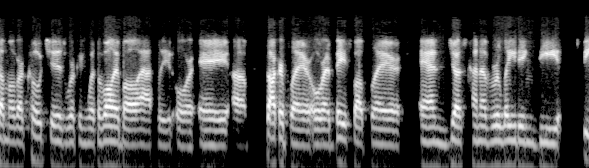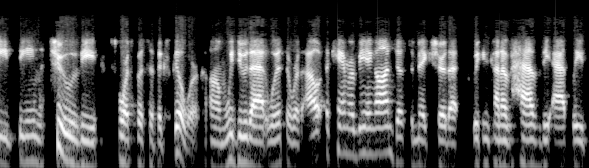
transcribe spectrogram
some of our coaches working with a volleyball athlete or a um, soccer player or a baseball player and just kind of relating the speed theme to the sports specific skill work. Um, we do that with or without the camera being on just to make sure that we can kind of have the athletes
